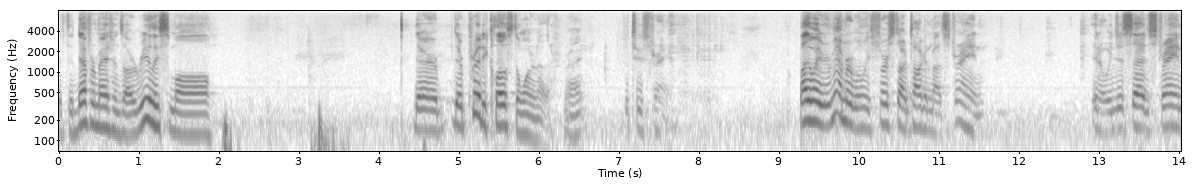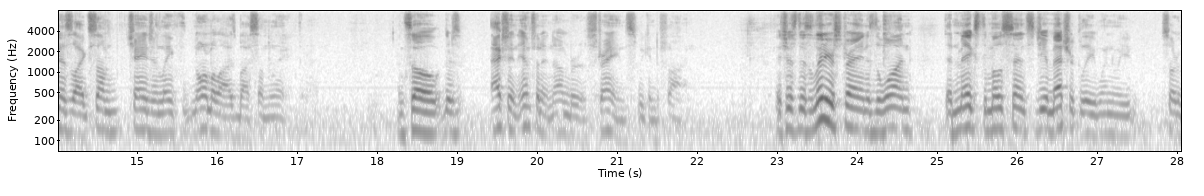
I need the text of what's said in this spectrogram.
if the deformations are really small, they're, they're pretty close to one another, right? The two strain. By the way, remember when we first started talking about strain, you know, we just said strain is like some change in length normalized by some length. Right? And so there's actually an infinite number of strains we can define. It's just this linear strain is the one that makes the most sense geometrically when we sort of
